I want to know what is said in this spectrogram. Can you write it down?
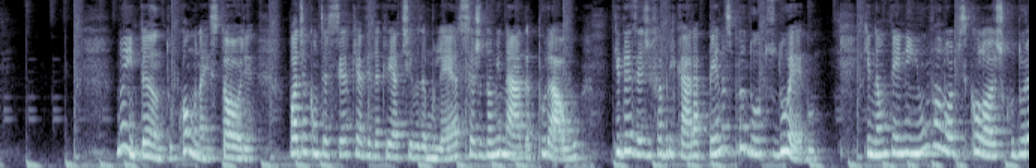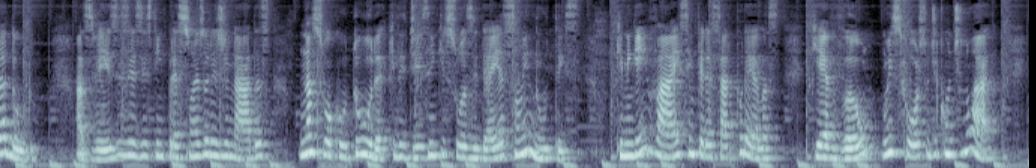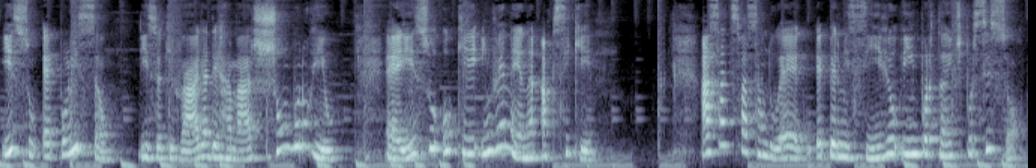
No entanto, como na história, pode acontecer que a vida criativa da mulher seja dominada por algo que deseje fabricar apenas produtos do ego, que não tem nenhum valor psicológico duradouro. Às vezes existem pressões originadas na sua cultura que lhe dizem que suas ideias são inúteis que ninguém vai se interessar por elas, que é vão o esforço de continuar. Isso é poluição. Isso equivale a derramar chumbo no rio. É isso o que envenena a psique. A satisfação do ego é permissível e importante por si só.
